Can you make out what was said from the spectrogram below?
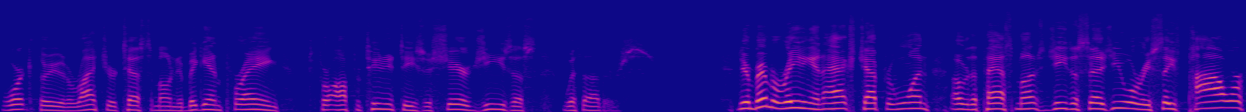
work through, to write your testimony, to begin praying for opportunities to share Jesus with others. Do you remember reading in Acts chapter 1 over the past months? Jesus says, You will receive power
